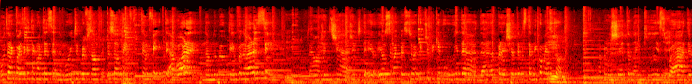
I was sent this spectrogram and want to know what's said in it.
Outra coisa que está acontecendo muito, o pessoal, o pessoal tem, tem feito. Agora, no, meu tempo, não era assim. Então, a gente tinha. A gente, eu, eu sou uma pessoa que tive que evoluir da, da, da prancheta, você também começou. Uhum. A prancheta, nanquim, É. esquadro,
